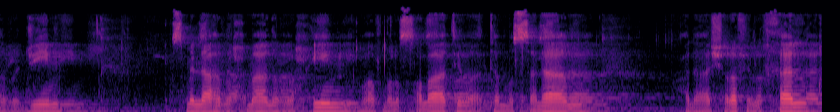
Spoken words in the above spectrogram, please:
الرجيم. بسم الله الرحمن الرحيم. وأفضل الصلاة وأتم السلام على أشرف الخلق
